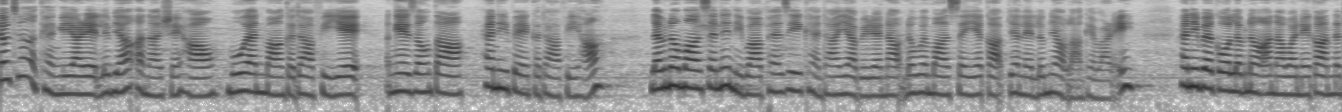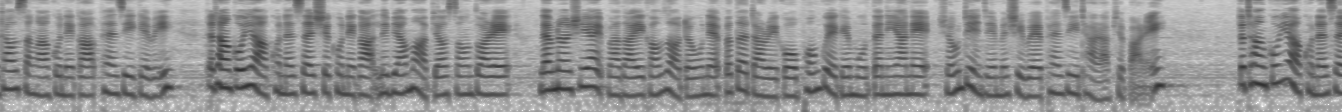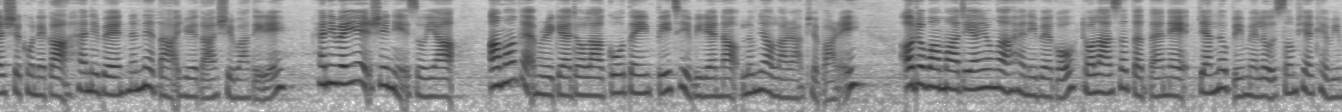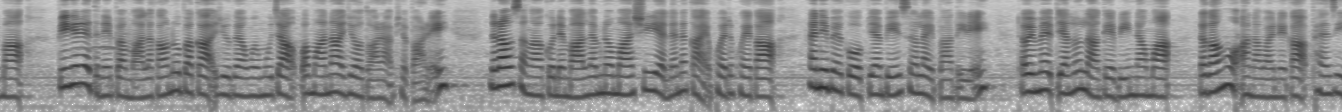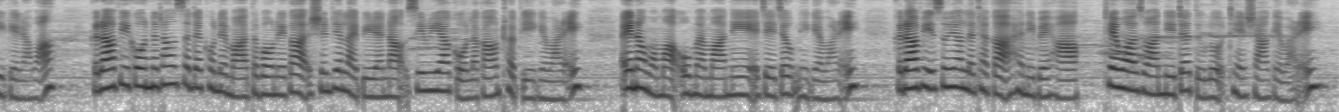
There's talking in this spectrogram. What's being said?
ဖျောက်ချခံခဲ့ရတဲ့လက်ပြောင်းအာနာရှင်ဟောင်းမိုအန်မာဂဒါဖီရဲ့အငယ်ဆုံးသားဟန်နီဘယ်ဂဒါဖီဟာလက်ဘနွန်မှာဆယ်နှစ်နေပါဖမ်းဆီးခံထားရပြီးတဲ့နောက်နိုဝင်ဘာ10ရက်ကပြန်လည်လွတ်မြောက်လာခဲ့ပါတယ်။ဟန်နီဘယ်ကိုလက်ဘနွန်အာဏာပိုင်တွေက2015ခုနှစ်ကဖမ်းဆီးခဲ့ပြီး1988ခုနှစ်ကလက်ပြောင်းမှာပျောက်ဆုံးသွားတဲ့လက်ဘနွန်ရှီရိုက်ဘာသာရေးခေါင်းဆောင်တအုပ်နဲ့ပတ်သက်တာတွေကိုဖုံးကွယ်ခဲ့မှုတန်ရာနဲ့ရုံးတင်ခြင်းမရှိဘဲဖမ်းဆီးထားတာဖြစ်ပါတယ်။1988ခုနှစ်ကဟန်နီဘယ်နှစ်နှစ်သားအရွယ်သားရှိပါသေးတယ်။ ဟန်နီဘယ်ရဲ့ရှေ့နေအဆိုအရအာမကန်အမေရိကန်ဒေါ်လာ9သိန်းပေးချေပြီးတဲ့နောက်လွတ်မြောက်လာတာဖြစ်ပါတယ်။အော်တိုဘာမှာတရားရုံးကဟန်နီဘယ်ကိုဒေါ်လာ17သန်းနဲ့ပြန်လွှတ်ပေးမယ်လို့ဆုံးဖြတ်ခဲ့ပြီးမှပြီးခဲ့တဲ့သတင်းပတ်မှာ၎င်းတို့ဘက်ကအယူခံဝင်မှုကြောင့်ပမာဏလျော့သွားတာဖြစ်ပါတယ်။2015ခုနှစ်မှာလက်မနိုမှာရှိတဲ့လက်နက်ကိုင်အဖွဲ့တစ်ဖွဲ့ကဟန်နီဘယ်ကိုပြန်ပေးဆွဲလိုက်ပါသေးတယ်။ဒါပေမဲ့ပြန်လွတ်လာခဲ့ပြီးနောက်မှ၎င်းကိုအာဏာပိုင်တွေကဖမ်းဆီးခဲ့တာပါ။ ဂဒါဖီကို2011ခုနှစ်မှာတပုံတွေကရှင်းပစ်လိုက်ပြီးတဲ့နောက်ဆီးရီးယားကို၎င်းထွက်ပြေးခဲ့ပါတယ်။အဲဒီနောက်မှာမှအိုမန်မှာနေအခြေကျုပ်နေခဲ့ပါတယ်။ဂဒါဖီအစိုးရလက်ထက်ကဟန်နီဘယ်ဟာထဲဝါစွာနေတတ်သူလို့ထင်ရှားခဲ့ပါတယ်။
